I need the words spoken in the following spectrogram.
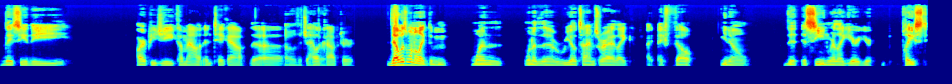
they see the RPG come out and take out the, uh, oh the the chopper. helicopter. That was one of like the one one of the real times where I like I, I felt you know the a scene where like you're you're placed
